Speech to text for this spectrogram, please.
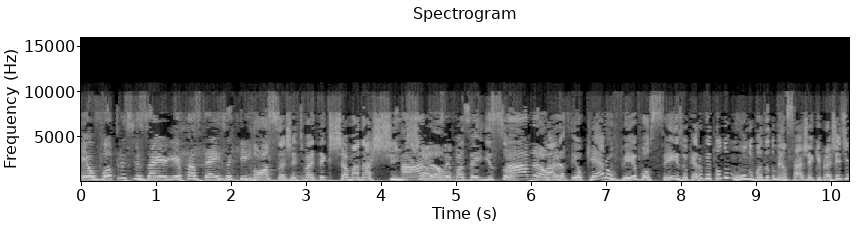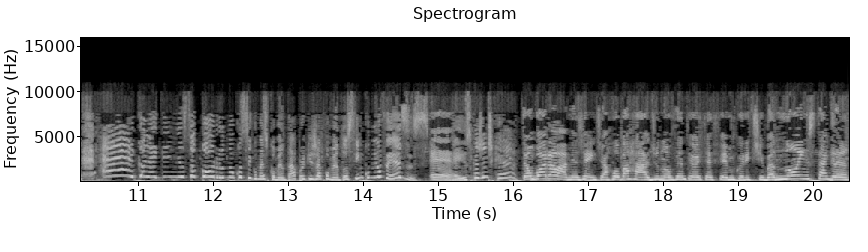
Eu vou precisar erguer pras 10 aqui. Nossa, a gente vai ter que chamar na chincha Ah, não. pra você fazer isso. Ah, não, Brasil. Eu quero ver vocês, eu quero ver todo mundo mandando mensagem aqui pra gente. Não consigo mais comentar porque já comentou 5 mil vezes. É. É isso que a gente quer. Então bora lá, minha gente. Arroba rádio 98FM Curitiba no Instagram.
